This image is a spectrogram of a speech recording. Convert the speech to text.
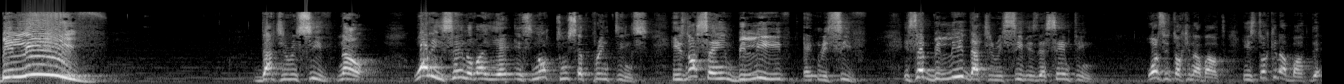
believe that you receive. Now, what he's saying over here is not two separate things. He's not saying believe and receive. He said believe that you receive is the same thing. What's he talking about? He's talking about the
